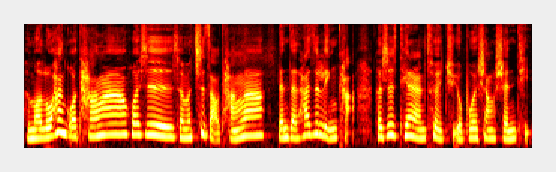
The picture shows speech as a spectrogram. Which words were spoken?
什么罗汉果糖啊，或是什么赤藻糖啊等等，它是零卡，可是天然萃取又不会伤身体。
